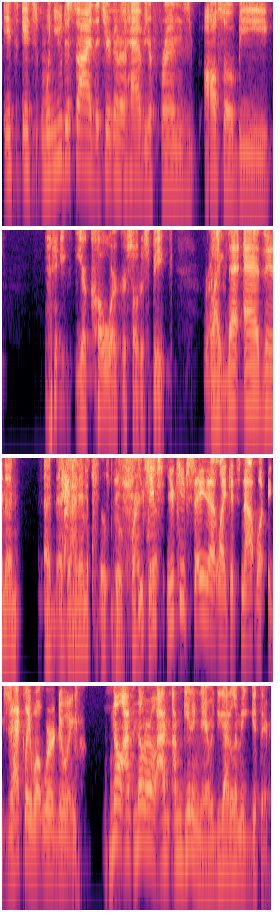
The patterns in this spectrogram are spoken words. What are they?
it's it's when you decide that you're gonna have your friends also be your coworker so to speak Right. like that adds in a, a, a dynamic to the, the You friendship. keep you keep saying that like it's not what exactly what we're doing. no i'm no no no i'm, I'm getting there. You got to let me get there.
